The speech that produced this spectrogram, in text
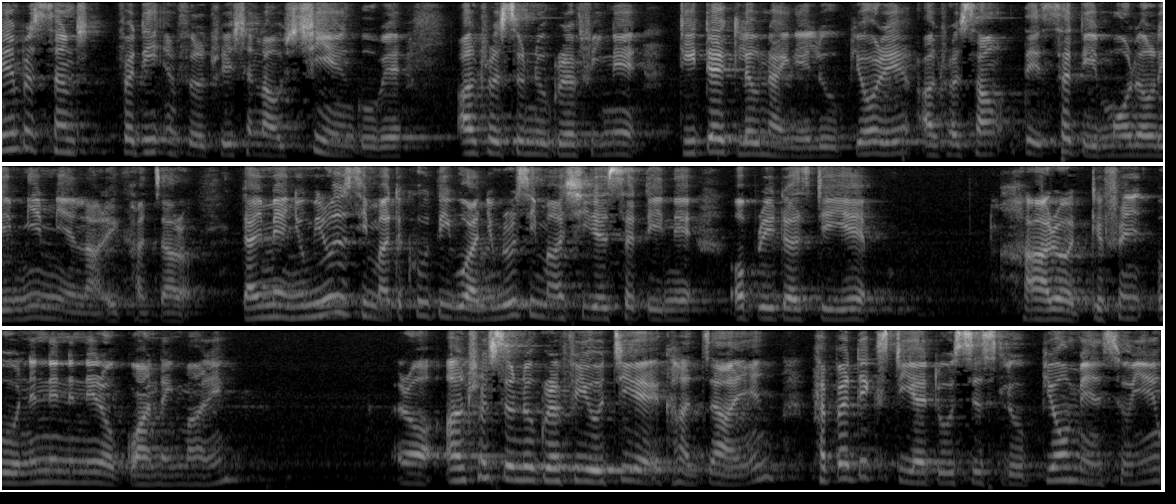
10% fatty infiltration လောက်ရှိရင်ကိုပဲ ultrasonography နဲ့ detect လုပ်နိုင်တယ်လို့ပြောတယ် ultrasound အသစ်ဆက်တွေ model တွေမြင့်မြင့်လာတဲ့ခါကျတော့ဒါပေမဲ့ညိုမီတို့စီမှာတစ်ခုသိဖို့ကညိုမီတို့စီမှာရှိတဲ့ဆက်တွေနဲ့ operators တွေရဲ့ဟာတော့ different ဟိုနည်းနည်းနည်းနည်းတော့ကွာနိုင်ပါတယ်အဲ့ တော့ ultrasonography ကိုကြည့်တဲ့အခါကျရင် hepatic steatosis လို့ပြောမယ်ဆိုရင်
